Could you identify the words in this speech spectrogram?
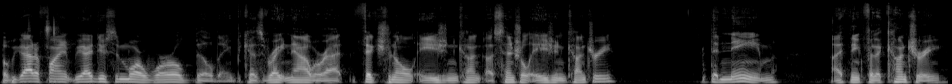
But we got to find we got to do some more world building because right now we're at fictional Asian a Central Asian country. The name, I think, for the country,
